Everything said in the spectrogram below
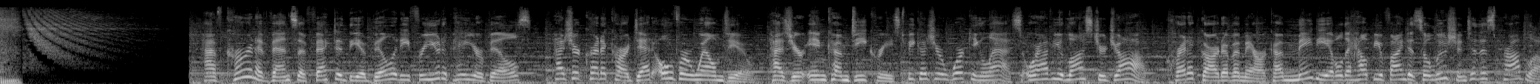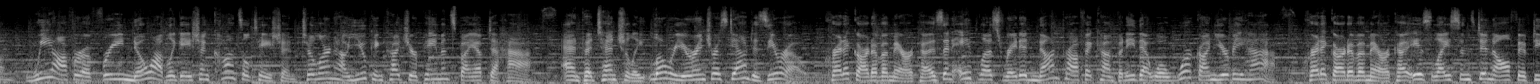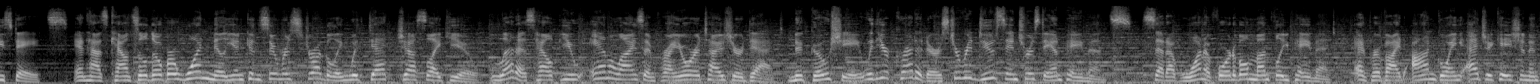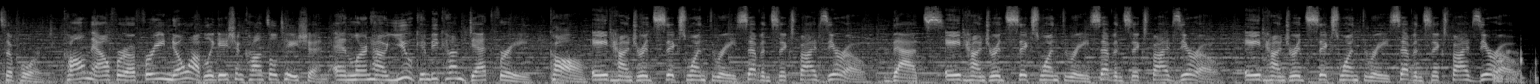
Have current events affected the ability for you to pay your bills? Has your credit card debt overwhelmed you? Has your income decreased because you're working less or have you lost your job? Credit Card of America may be able to help you find a solution to this problem. We offer a free, no obligation consultation to learn how you can cut your payments by up to half and potentially lower your interest down to zero. Credit Card of America is an A plus rated nonprofit company that will work on your behalf. Credit Card of America is licensed in all 50 states and has counseled over 1 million consumers struggling with debt just like you. Let us help you analyze and prioritize your debt, negotiate with your creditors to reduce interest and payments, set up one affordable monthly payment, and provide ongoing education and support. Call now for a free no obligation consultation and learn how you can become debt free. Call 800 613 7650. That's 800 613 7650. 800 613 7650.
